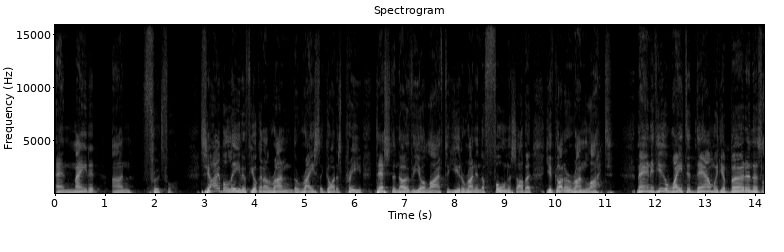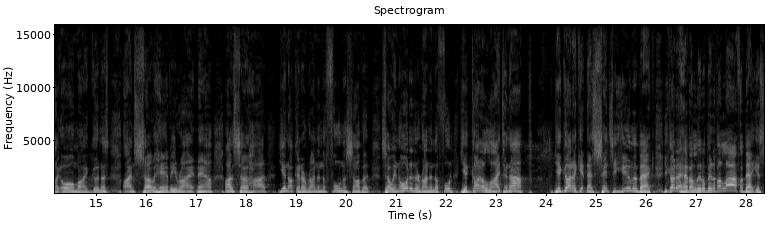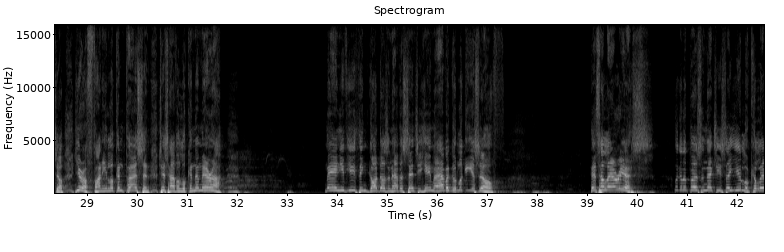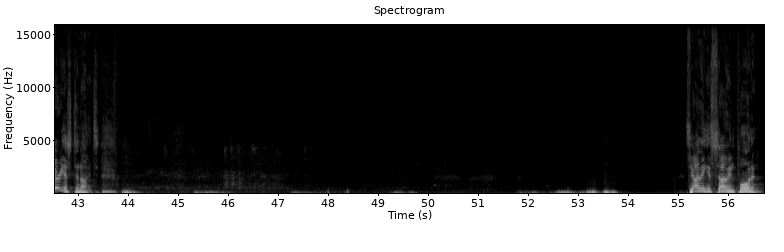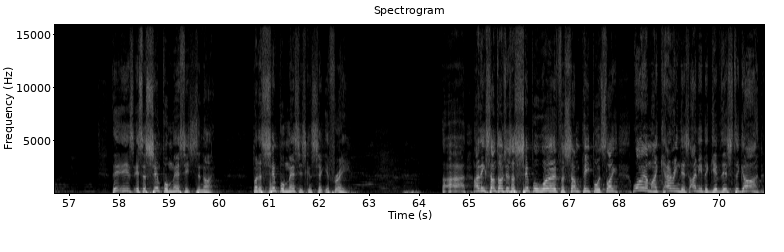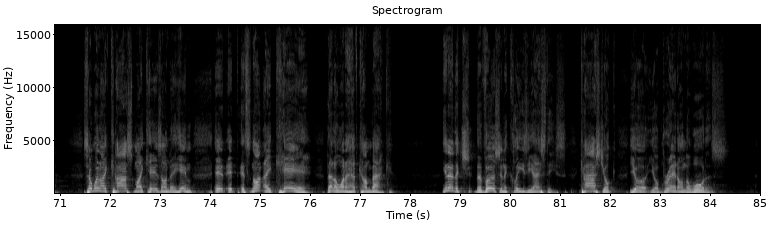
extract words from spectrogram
and made it unfruitful. See, I believe if you're going to run the race that God has predestined over your life to you to run in the fullness of it, you've got to run light. Man, if you're weighted down with your burden, it's like, oh my goodness, I'm so heavy right now. I'm so hard. You're not going to run in the fullness of it. So, in order to run in the full, you got to lighten up. You got to get that sense of humor back. You got to have a little bit of a laugh about yourself. You're a funny looking person. Just have a look in the mirror. Man, if you think God doesn't have a sense of humor, have a good look at yourself. It's hilarious. Look at the person next to you say, You look hilarious tonight. See, I think it's so important. It's a simple message tonight, but a simple message can set you free. I, I think sometimes just a simple word for some people, it's like, why am I carrying this? I need to give this to God. So when I cast my cares onto Him, it, it, it's not a care that I want to have come back. You know the, the verse in Ecclesiastes cast your, your, your bread on the waters,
